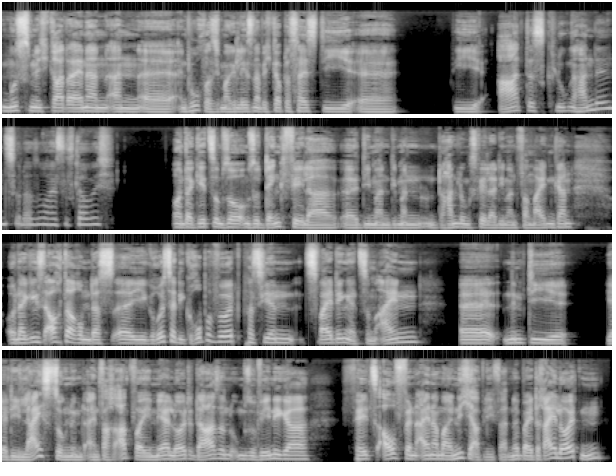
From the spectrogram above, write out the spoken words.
muss mich gerade erinnern an äh, ein Buch, was ich mal gelesen habe. Ich glaube, das heißt die, äh, die Art des klugen Handelns oder so heißt es, glaube ich. Und da geht es um so um so Denkfehler, äh, die man, die man und Handlungsfehler, die man vermeiden kann. Und da ging es auch darum, dass äh, je größer die Gruppe wird, passieren zwei Dinge. Zum einen äh, nimmt die ja die Leistung nimmt einfach ab, weil je mehr Leute da sind, umso weniger fällt's auf, wenn einer mal nicht abliefert. Ne? Bei drei Leuten,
